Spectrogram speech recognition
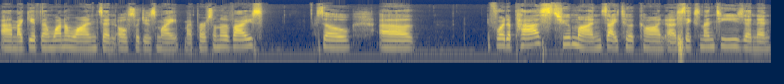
Um, I give them one on ones and also just my my personal advice. So. For the past two months, I took on uh, six mentees and then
